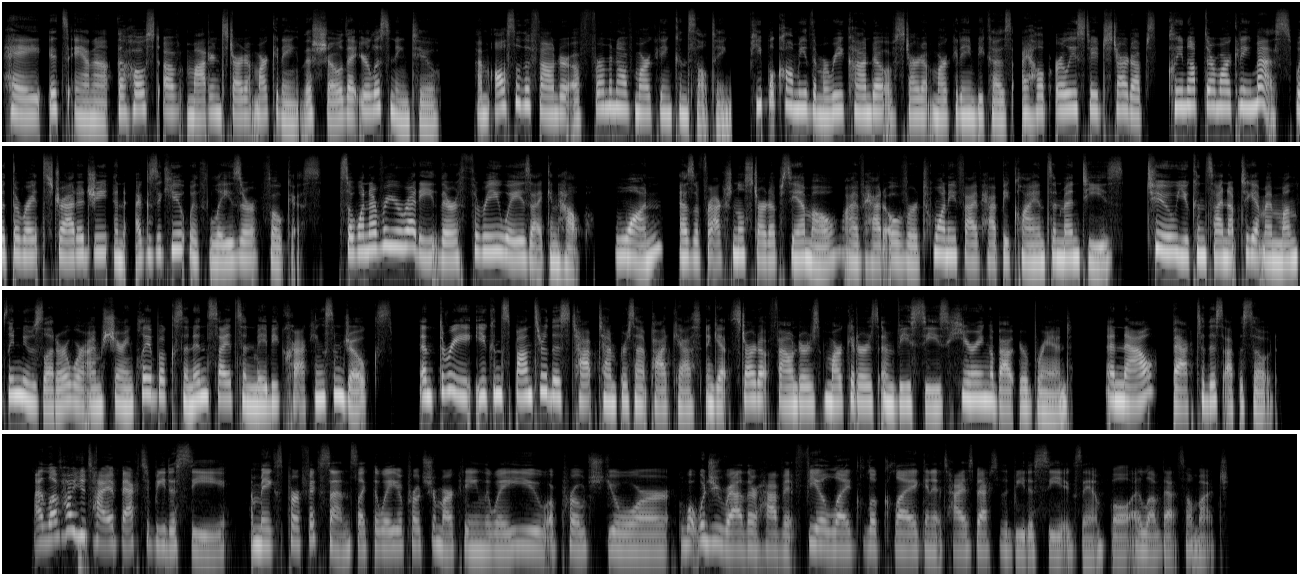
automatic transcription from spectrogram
Hey it's anna the host of modern startup marketing the show that you're listening to i'm also the founder of Furmanov marketing consulting People call me the Marie Kondo of startup marketing because I help early stage startups clean up their marketing mess with the right strategy and execute with laser focus. So, whenever you're ready, there are three ways I can help. One, as a fractional startup CMO, I've had over 25 happy clients and mentees. Two, you can sign up to get my monthly newsletter where I'm sharing playbooks and insights and maybe cracking some jokes. And three, you can sponsor this top 10% podcast and get startup founders, marketers, and VCs hearing about your brand. And now back to this episode. I love how you tie it back to B2C. It makes perfect sense. Like the way you approach your marketing, the way you approach your what would you rather have it feel like, look like, and it ties back to the B2C example. I love that so much.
